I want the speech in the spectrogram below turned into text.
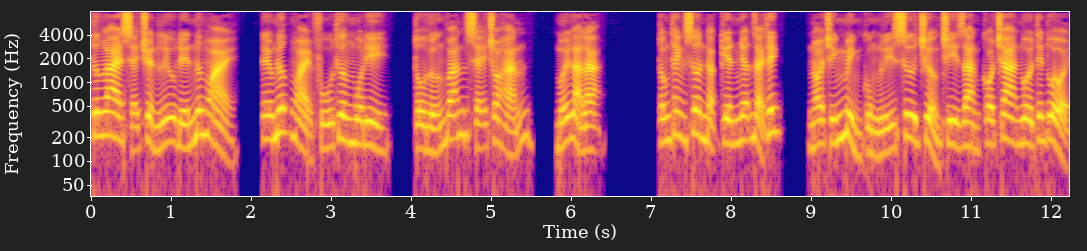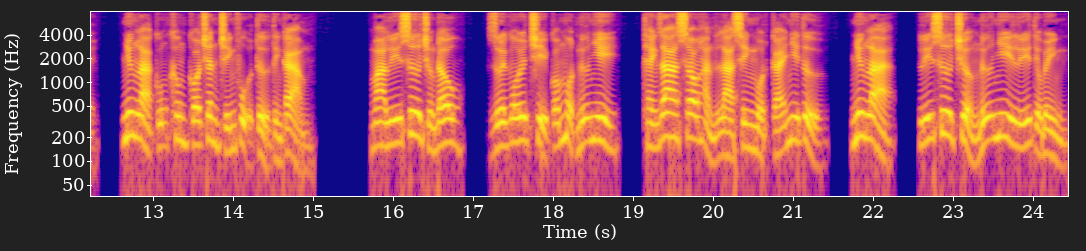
tương lai sẽ truyền lưu đến nước ngoài, tiêu nước ngoài phú thương mua đi, tô hướng vãn sẽ cho hắn, mới là lạ. Tống Thanh Sơn đặc kiên nhẫn giải thích, nói chính mình cùng Lý Sư trưởng chi gian có cha nuôi tên tuổi, nhưng là cũng không có chân chính phụ tử tình cảm. Mà Lý Sư trưởng đâu, dưới gối chỉ có một nữ nhi, thành ra sau hẳn là sinh một cái nhi tử, nhưng là, Lý Sư trưởng nữ nhi Lý Tiểu Bình,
